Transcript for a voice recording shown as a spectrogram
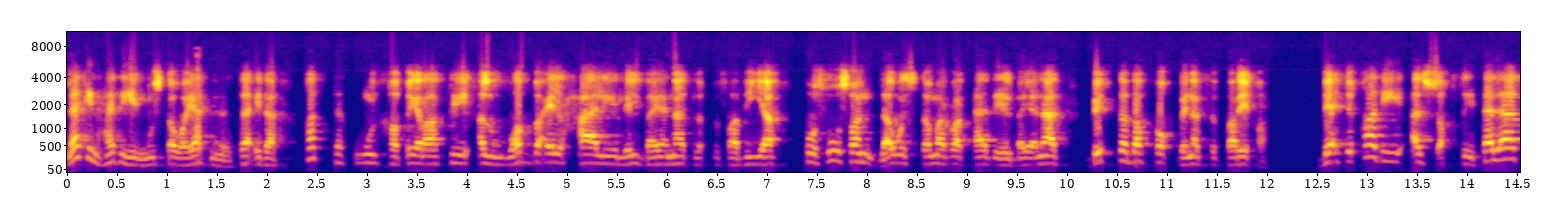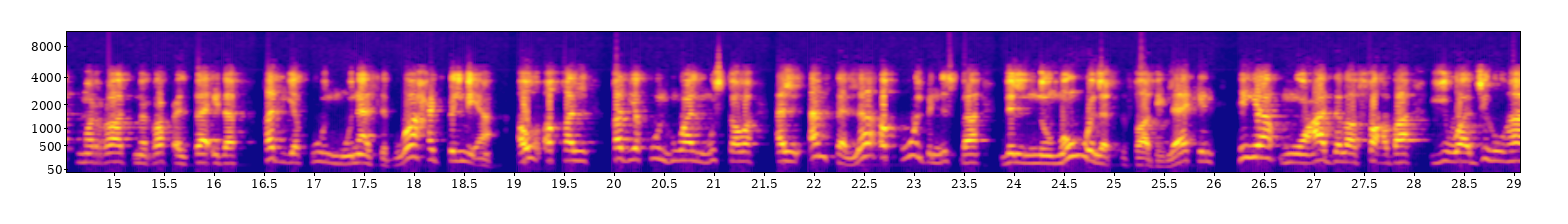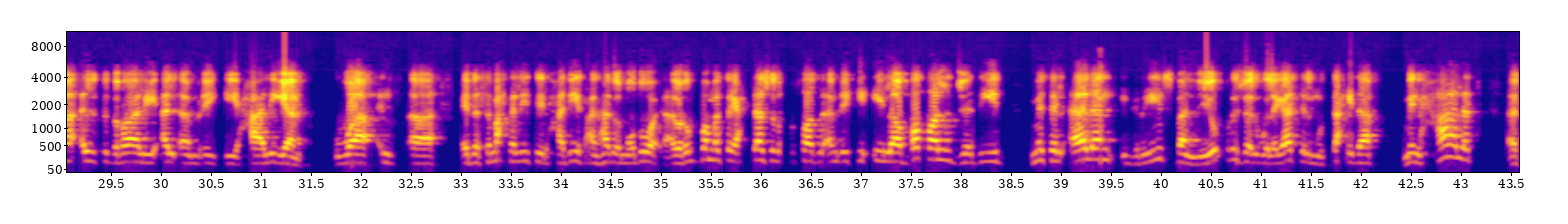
لكن هذه المستويات من الفائدة قد تكون خطيرة في الوضع الحالي للبيانات الاقتصادية خصوصا لو استمرت هذه البيانات بالتدفق بنفس الطريقة. باعتقادي الشخصي ثلاث مرات من رفع الفائدة قد يكون مناسب. واحد في المئة أو أقل قد يكون هو المستوى الأمثل. لا أقول بالنسبة للنمو الاقتصادي لكن هي معادلة صعبة يواجهها الفدرالي الأمريكي حاليا. وإذا سمحت لي في الحديث عن هذا الموضوع ربما سيحتاج الاقتصاد الأمريكي إلى بطل جديد مثل آلان جريسبان ليخرج الولايات المتحدة من حالة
